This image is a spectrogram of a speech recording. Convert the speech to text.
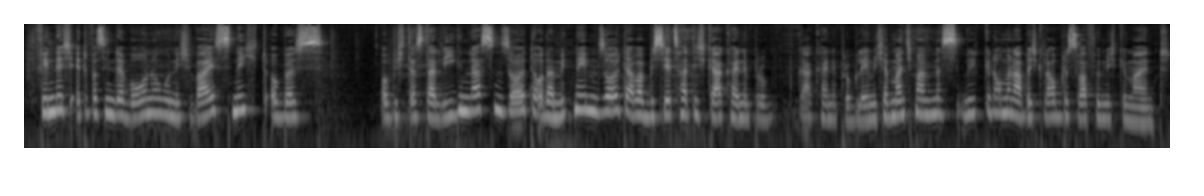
finde ich etwas in der Wohnung und ich weiß nicht, ob es, ob ich das da liegen lassen sollte oder mitnehmen sollte, aber bis jetzt hatte ich gar keine, Pro gar keine Probleme. Ich habe manchmal was mitgenommen, aber ich glaube, das war für mich gemeint.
